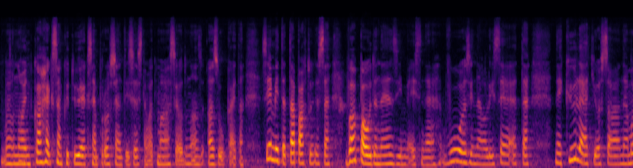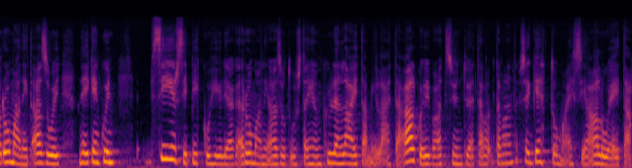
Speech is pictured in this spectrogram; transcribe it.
noin 89 prosenttisesti ovat maaseudun asukkaita. Se, mitä tapahtui tässä vapauden ensimmäisenä vuosina, oli se, että ne kylät, joissa nämä romanit asui, ne ikään kuin siirsi pikkuhiljaa romaniasutusta ihan kylän laitamilla, että alkoivat syntyä tavallaan tämmöisiä gettomaisia alueita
